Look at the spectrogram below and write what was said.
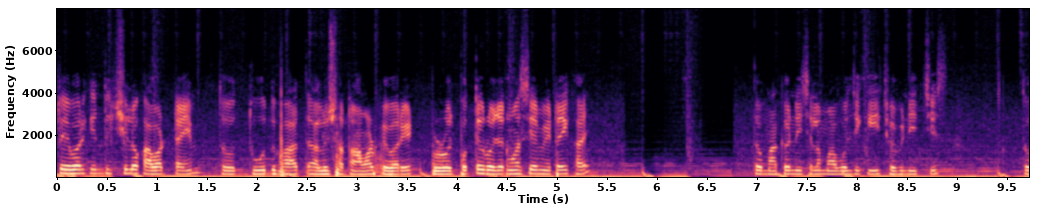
তো এবার কিন্তু ছিল খাবার টাইম তো দুধ, ভাত, আলু সাটা আমার ফেভারিট রোজ, প্রত্যেক রোজার মাসে আমি এটাই খাই। তো মাকে নিয়েছিলাম, মা বলছে, কী ছবি নিচ্ছিস? তো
